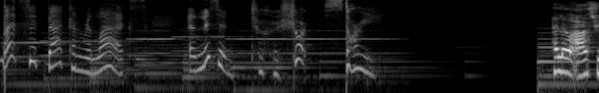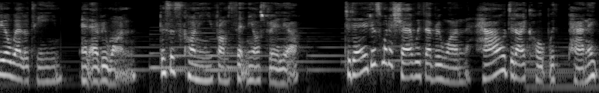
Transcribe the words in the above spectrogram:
Let's sit back and relax and listen to her short story. Hello, Astria Wello team and everyone. This is Connie from Sydney, Australia. Today, I just want to share with everyone how did I cope with panic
